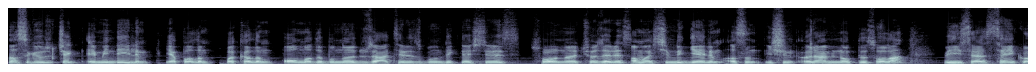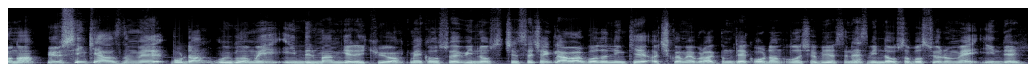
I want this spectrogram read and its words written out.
Nasıl gözükecek emin değilim. Yapalım, bakalım. Olmadı bunları düzeltiriz, bunu dikleştiririz. Sorunları çözeriz. Ama şimdi gelelim asıl işin önemli noktası olan bilgisayara senkrona. ViewSync yazdım ve buradan uygulamayı indirmem gerekiyor. macOS ve Windows için seçenekler var. Bu arada linki açıklamaya bıraktım. Direkt oradan ulaşabilirsiniz. Windows'a basıyorum ve indir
